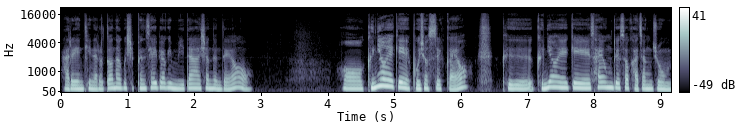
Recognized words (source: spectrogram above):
아르헨티나로 떠나고 싶은 새벽입니다 하셨는데요. 어, 그녀에게 보셨을까요? 그 그녀에게 사용돼서 가장 좀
